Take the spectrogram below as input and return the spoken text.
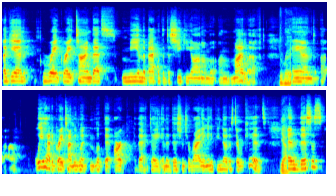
Again, great, great time. That's me in the back with the dashiki on on the on my left. Right. And uh, we had a great time. We went and looked at art that day in addition to writing. And if you notice, there were kids. Yeah. And this is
